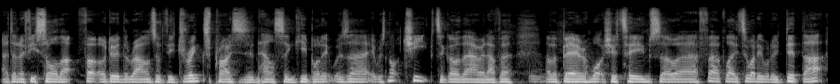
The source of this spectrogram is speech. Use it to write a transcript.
I don't know if you saw that photo doing the rounds of the drinks prices in Helsinki, but it was uh, it was not cheap to go there and have a have a beer and watch your team. So uh, fair play to anyone who did that.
